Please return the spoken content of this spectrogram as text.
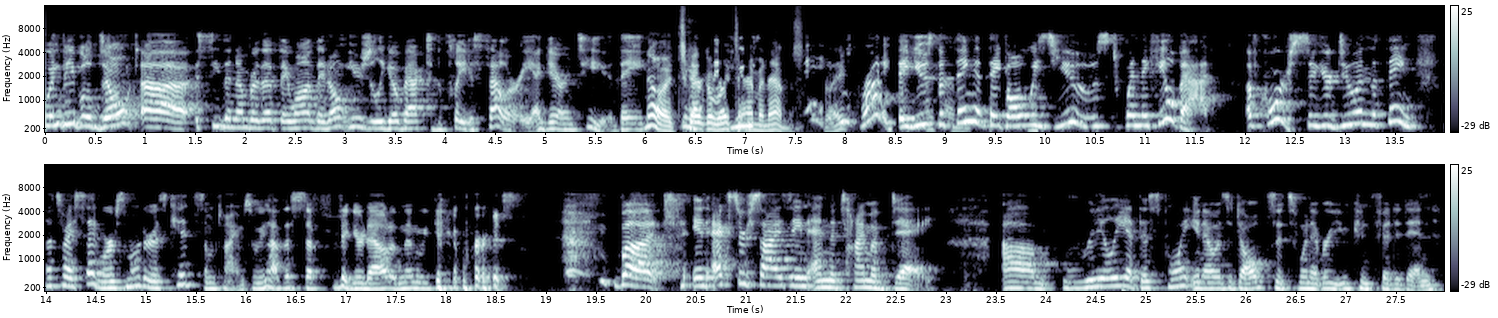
when people don't uh, see the number that they want, they don't usually go back to the plate of celery. I guarantee you. They No, it's got to go right to M and M's, right? Right. They use the thing that they've always used when they feel bad. Of course. So you're doing the thing. That's why I said we're smarter as kids sometimes. We have this stuff figured out and then we get worse. But in exercising and the time of day, um, really at this point, you know, as adults, it's whenever you can fit it in.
